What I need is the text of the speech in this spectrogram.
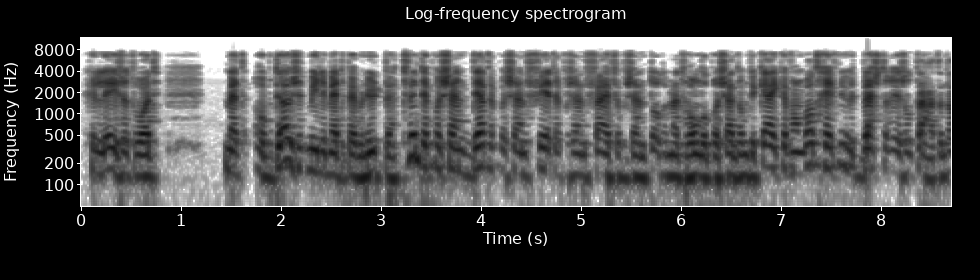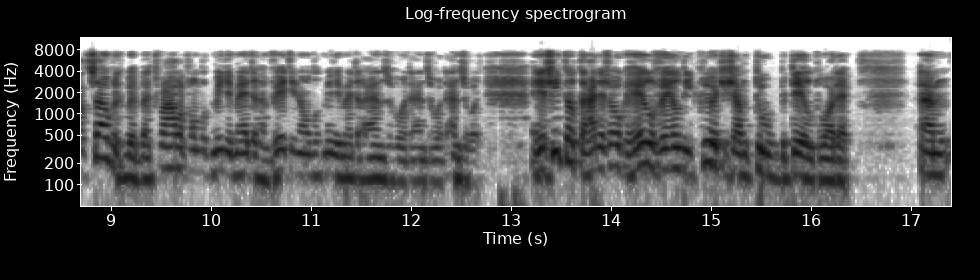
gelezen wordt met op 1000 mm per minuut per 20%, 30%, 40%, 50% tot en met 100% om te kijken van wat geeft nu het beste resultaat. En dat zou gebeuren bij 1200 mm en 1400 mm enzovoort, enzovoort, enzovoort. En je ziet dat daar dus ook heel veel die kleurtjes aan toe bedeeld worden. Um,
